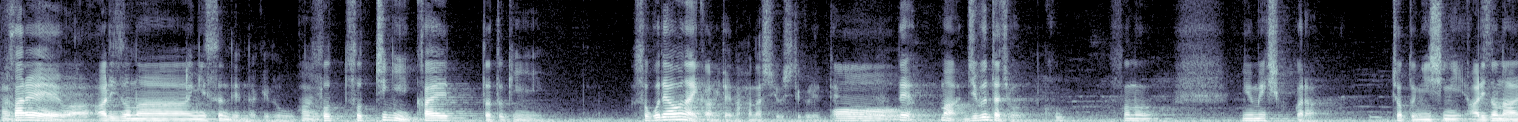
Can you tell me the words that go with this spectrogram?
はい。彼はアリゾナに住んでんだけど、はい。そそっちに帰った時にそこで会わないかみたいな話をしてくれて。でまあ自分たちもこそのニューメキシコからちょっと西にアリゾナ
